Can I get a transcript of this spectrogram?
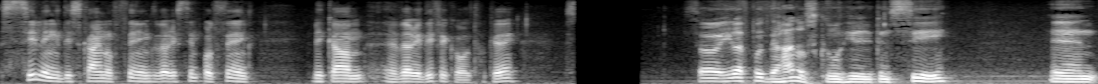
sealing this kind of things very simple thing become uh, very difficult okay? So here I've put the handle screw here you can see and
